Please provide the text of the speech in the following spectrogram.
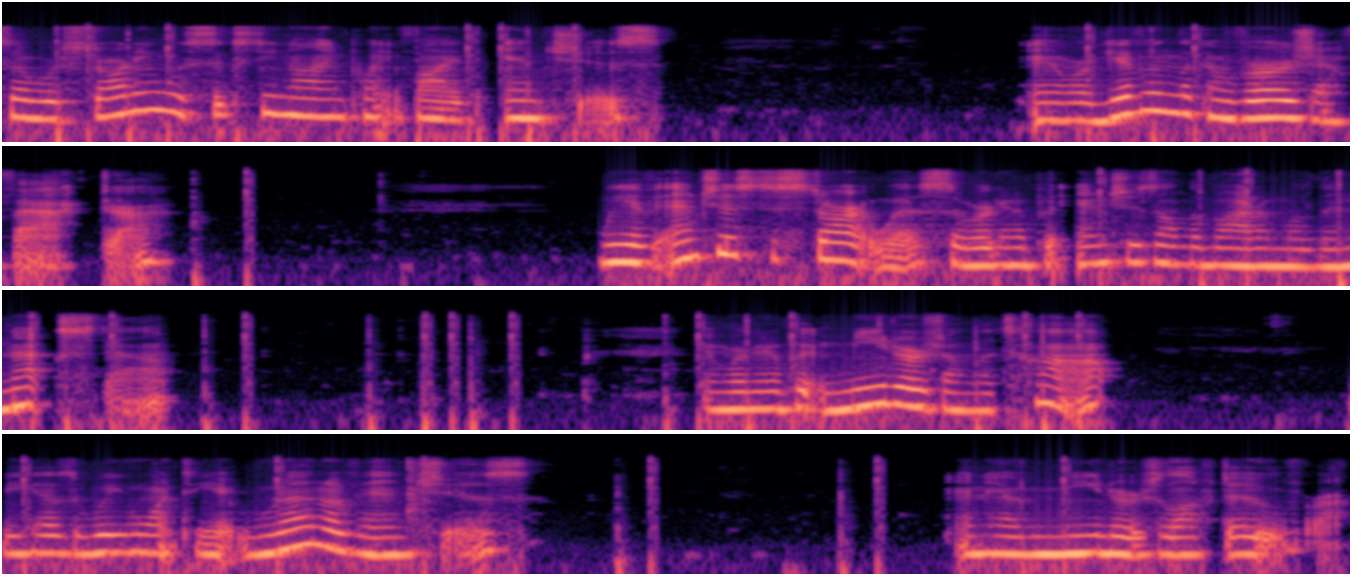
So we're starting with 69.5 inches. And we're given the conversion factor. We have inches to start with, so we're going to put inches on the bottom of the next step. And we're going to put meters on the top because we want to get rid of inches and have meters left over.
